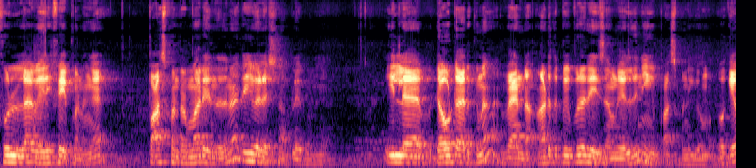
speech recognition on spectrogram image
ஃபுல்லாக வெரிஃபை பண்ணுங்கள் பாஸ் பண்ணுற மாதிரி இருந்ததுன்னா ரீவேலேஷன் அப்ளை பண்ணுங்கள் இல்லை டவுட்டாக இருக்குன்னா வேண்டாம். அடுத்த பிப்ரவரி எக்ஸாமில் எழுதி நீங்கள் பாஸ் பண்ணிக்கோங்க. ஓகே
